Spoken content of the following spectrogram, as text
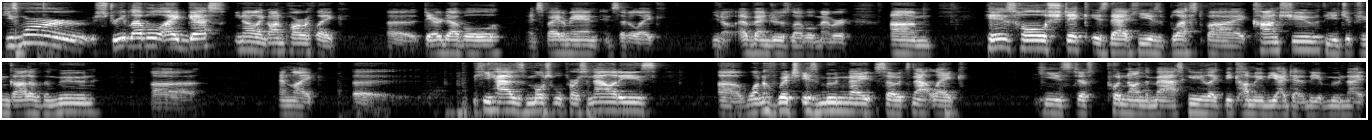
he's more street level, I'd guess. You know, like on par with like uh, Daredevil and Spider Man instead of like you know Avengers level member. Um, his whole shtick is that he is blessed by Khonshu, the Egyptian god of the moon, uh, and like uh, he has multiple personalities uh, one of which is Moon Knight. So it's not like he's just putting on the mask. He's like becoming the identity of Moon Knight.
